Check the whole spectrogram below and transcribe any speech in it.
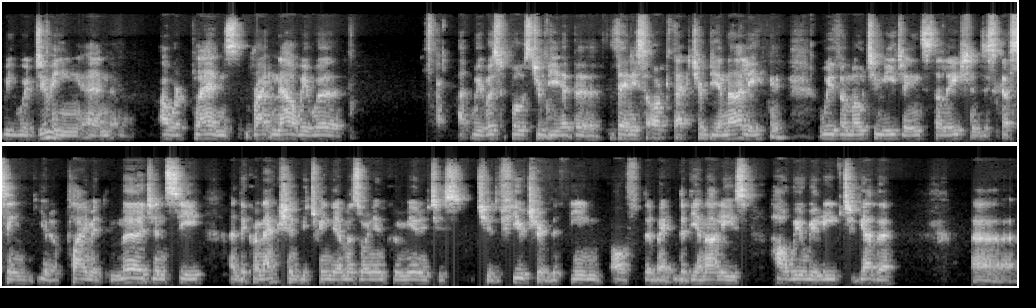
we were doing and our plans. Right now, we were we were supposed to be at the Venice Architecture Biennale with a multimedia installation discussing, you know, climate emergency and the connection between the Amazonian communities to the future. The theme of the, the Biennale is how will we live together. Uh,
